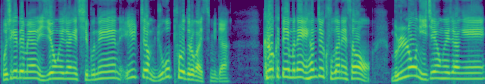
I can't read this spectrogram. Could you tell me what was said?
보시게 되면 이재용 회장의 지분은 1.65% 들어가 있습니다. 그렇기 때문에 현재 구간에서 물론 이재용 회장의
